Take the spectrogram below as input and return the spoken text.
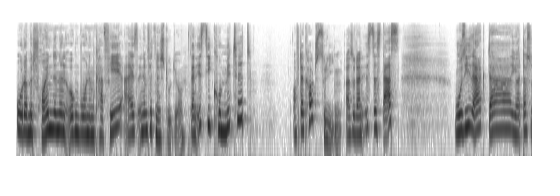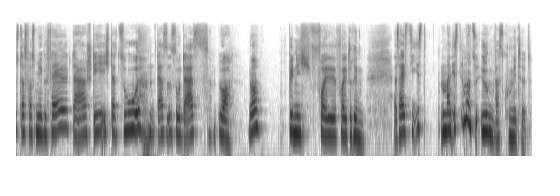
oder mit Freundinnen irgendwo in einem Café als in einem Fitnessstudio. Dann ist sie committed, auf der Couch zu liegen. Also dann ist es das, wo sie sagt, da, ja, das ist das, was mir gefällt, da stehe ich dazu, das ist so das, ja, ne, bin ich voll, voll drin. Das heißt, die ist, man ist immer zu irgendwas committed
